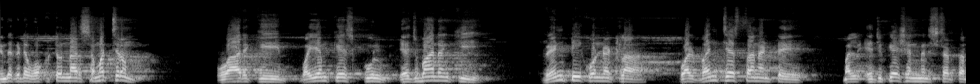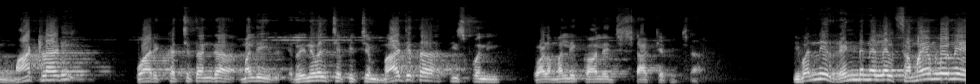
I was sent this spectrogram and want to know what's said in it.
ఎందుకంటే ఒకటిన్నర సంవత్సరం వారికి వైఎంకే స్కూల్ యజమానంకి రెంట్ కొన్నట్ల వాళ్ళు బంద్ చేస్తానంటే మళ్ళీ ఎడ్యుకేషన్ మినిస్టర్తో మాట్లాడి వారికి ఖచ్చితంగా మళ్ళీ రెన్యువల్ చేపించే బాధ్యత తీసుకొని వాళ్ళ మళ్ళీ కాలేజ్ స్టార్ట్ చేపించినారు. ఇవన్నీ రెండు నెలల సమయంలోనే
